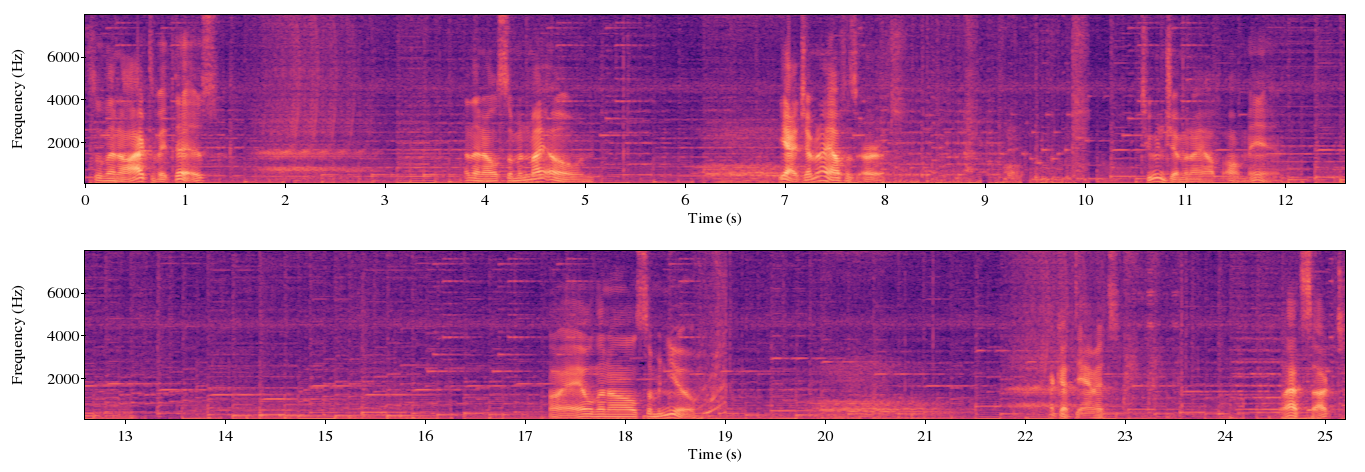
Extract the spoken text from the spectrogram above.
So then I'll activate this. And then I'll summon my own. Yeah, Gemini is Earth. Toon Gemini Elf. Oh, man. Okay, well then I'll summon you. Oh, God damn it. Well, that sucked.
